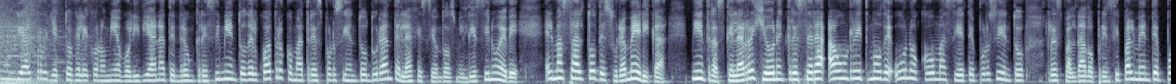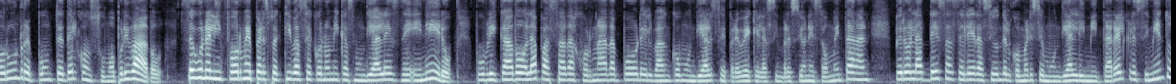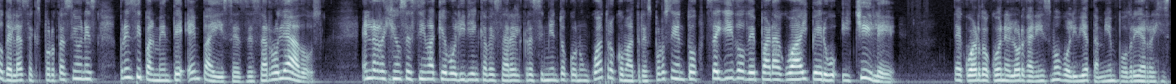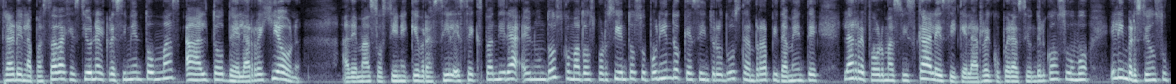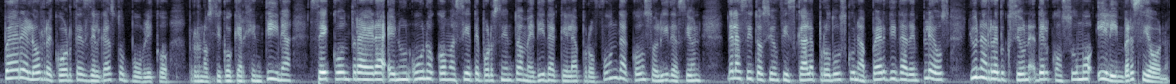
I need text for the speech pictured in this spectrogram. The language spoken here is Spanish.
Banco Mundial proyectó que la economía boliviana tendrá un crecimiento del 4,3% durante la gestión 2019, el más alto de Sudamérica, mientras que la región crecerá a un ritmo de 1,7%, respaldado principalmente por un repunte del consumo privado. Según el informe Perspectivas Económicas Mundiales de enero, publicado la pasada jornada por el Banco Mundial, se prevé que las inversiones aumentarán, pero la desaceleración del comercio mundial limitará el crecimiento de las exportaciones, principalmente en países desarrollados. En la región se estima que Bolivia encabezará el crecimiento con un 4,3%, seguido de Paraguay, Perú y Chile. De acuerdo con el organismo, Bolivia también podría registrar en la pasada gestión el crecimiento más alto de la región. Además, sostiene que Brasil se expandirá en un 2,2%, suponiendo que se introduzcan rápidamente las reformas fiscales y que la recuperación del consumo y la inversión supere los recortes del gasto público. Pronosticó que Argentina se contraerá en un 1,7% a medida que la profunda consolidación de la situación fiscal produzca una pérdida de empleos y una reducción del consumo y la inversión.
